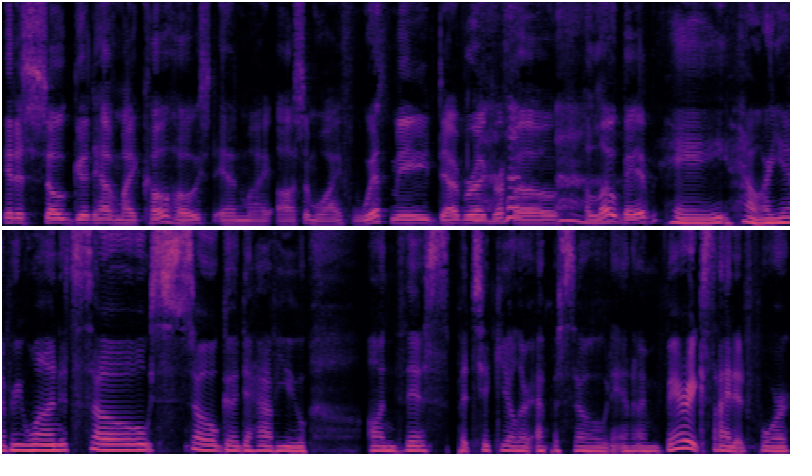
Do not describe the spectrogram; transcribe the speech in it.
It is so good to have my co host and my awesome wife with me, Deborah Griffo. Hello, babe. Hey, how are you, everyone? It's so, so good to have you on this particular episode. And I'm very excited for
